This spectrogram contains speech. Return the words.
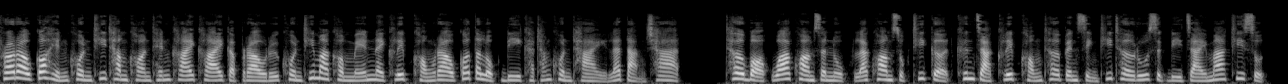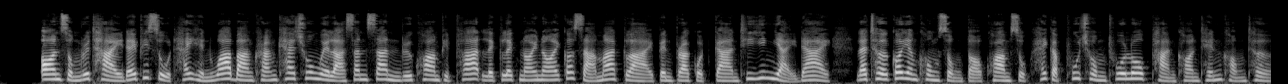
เพราะเราก็เห็นคนที่ทำคอนเทนต์คล้ายๆ กับเรา หรือคนที่มาคอมเมนต์ในคลิปของเราก็ตลกดีค่ะทั้งคนไทยและต่างชาติ เธอบอกว่าความสนุกและความสุขที่เกิดขึ้นจากคลิปของเธอเป็นสิ่งที่เธอรู้สึกดีใจมากที่สุด ออนสมฤทัยได้พิสูจน์ให้เห็นว่าบางครั้งแค่ช่วงเวลาสั้นๆ หรือความผิดพลาดเล็กๆ น้อยๆ ก็สามารถกลายเป็นปรากฏการณ์ที่ยิ่งใหญ่ได้ และเธอก็ยังคงส่งต่อความสุขให้กับผู้ชมทั่วโลกผ่านคอนเทนต์ของเธอ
